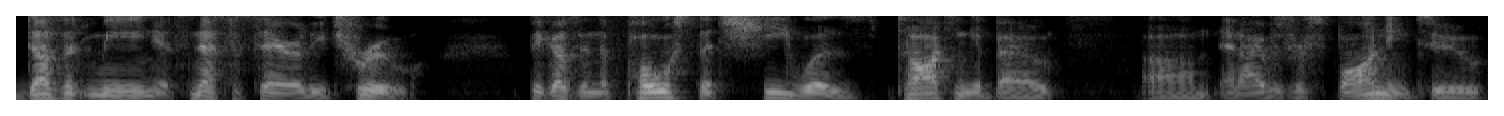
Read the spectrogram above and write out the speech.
doesn't mean it's necessarily true. Because in the post that she was talking about, um, and I was responding to,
